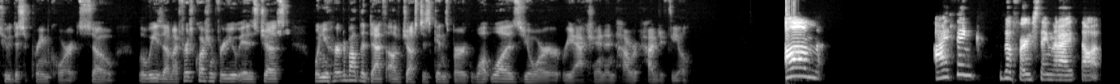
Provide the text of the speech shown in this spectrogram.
to the Supreme Court. So, Louisa, my first question for you is just when you heard about the death of Justice Ginsburg, what was your reaction and how how did you feel? Um, I think the first thing that I thought,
